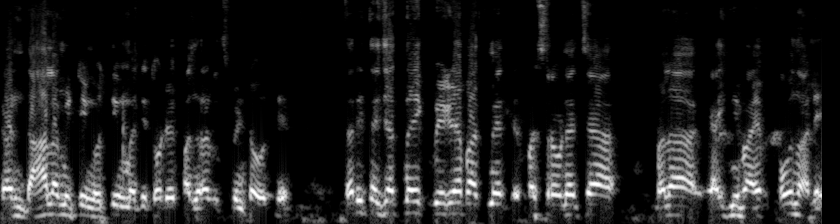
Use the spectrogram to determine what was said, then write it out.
कारण दहाला मिटिंग होती मध्ये थोडे पंधरा वीस मिनिटं होते. तरी त्याच्यातनं एक वेगळ्या बातम्या पसरवण्याच्या मला काही बाहेर फोन आले.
